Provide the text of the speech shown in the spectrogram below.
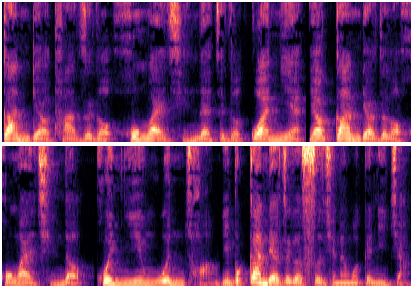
干掉他这个婚外情的这个观念，要干掉这个婚外情的婚姻温床。你不干掉这个事情呢，我跟你讲，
